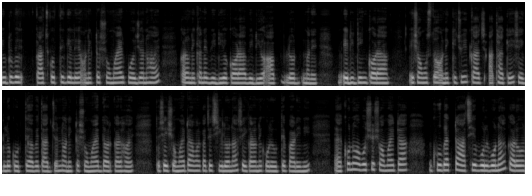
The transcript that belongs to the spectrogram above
ইউটিউবে কাজ করতে গেলে অনেকটা সময়ের প্রয়োজন হয়। কারণ এখানে ভিডিও করা ভিডিও আপলোড মানে এডিটিং করা, এই সমস্ত অনেক কিছুই কাজ থাকে, সেগুলো করতে হবে। তার জন্য অনেকটা সময়ের দরকার হয়। তো সেই সময়টা আমার কাছে ছিল না, সেই কারণে করে উঠতে পারিনি। এখনও অবশ্য সময়টা খুব একটা আছে বলব না, কারণ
